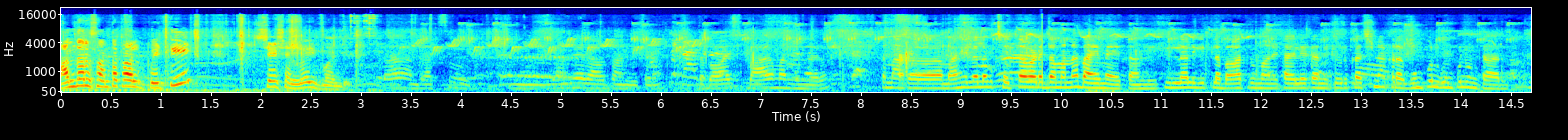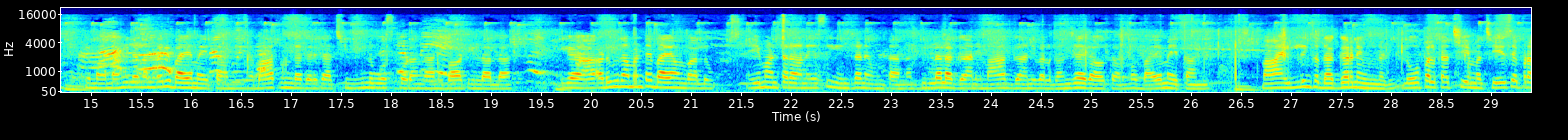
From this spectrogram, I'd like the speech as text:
అందరు సంతకాలు పెట్టి స్టేషన్లో ఇవ్వండి బాయ్స్ బాగా మంది ఉన్నారు మాకు మహిళలకు చెత్త పడేద్దామన్నా భయం అవుతుంది. పిల్లలకి ఇట్లా బాత్రూమ్ అని టాయిలెట్ అని ఇక్కడికి వచ్చిన అక్కడ గుంపులు గుంపులు ఉంటారు. ఇక మా మహిళలందరికీ భయం అవుతుంది. ఇక బాత్రూమ్ దగ్గరికి వచ్చి నీళ్ళు పోసుకోవడం కానీ బాటిళ్ళల్లో. ఇక అడుగుదామంటే భయం వాళ్ళు. ఏమంటారు అనేసి ఇంట్లోనే ఉంటాను. పిల్లలకు కానీ మాకు కానీ వాళ్ళు గంజాయి తాగుతారు భయం అవుతుంది. మా ఇల్లు ఇంకా దగ్గరనే ఉన్నది. లోపలికి వచ్చి ఏమో చేసే ప్ర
